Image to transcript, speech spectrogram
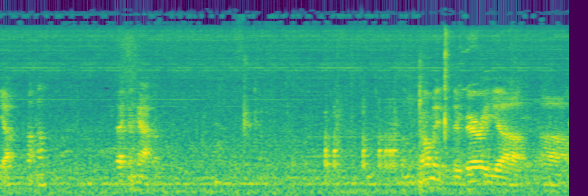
yeah. Uh-huh. That can happen. Normally, they're very, uh, uh,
